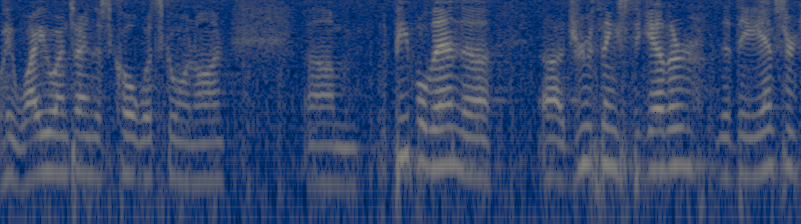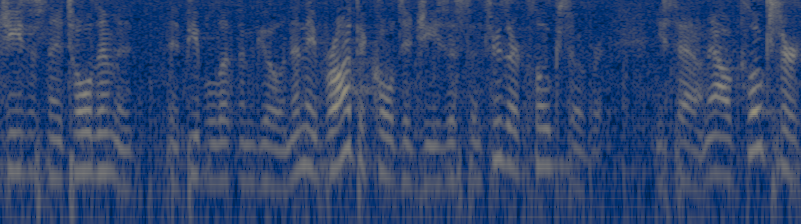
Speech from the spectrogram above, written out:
hey, why are you untying this colt? What's going on? Um, people then uh, uh, drew things together that they answered Jesus and they told him, and, and people let them go. And then they brought the colt to Jesus and threw their cloaks over it. He sat on. Now, cloaks are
